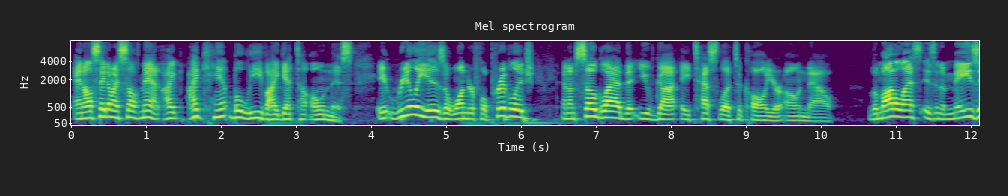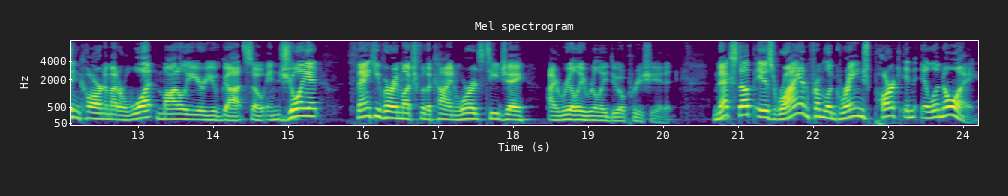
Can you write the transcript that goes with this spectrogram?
And I'll say to myself, man, I, I can't believe I get to own this. It really is a wonderful privilege. And I'm so glad that you've got a Tesla to call your own now. The Model S is an amazing car no matter what model year you've got. So enjoy it. Thank you very much for the kind words, TJ. I really, really do appreciate it. Next up is Ryan from La Grange Park in Illinois.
